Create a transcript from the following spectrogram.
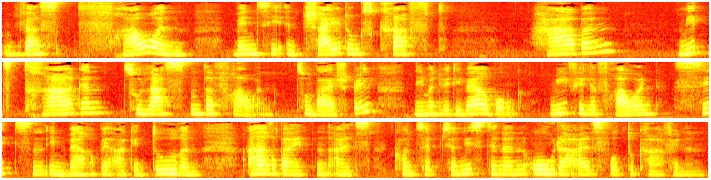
was Frauen, wenn sie Entscheidungskraft haben, mittragen zu Lasten der Frauen. Zum Beispiel nehmen wir die Werbung. Wie viele Frauen sitzen in Werbeagenturen, arbeiten als Konzeptionistinnen oder als Fotografinnen?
